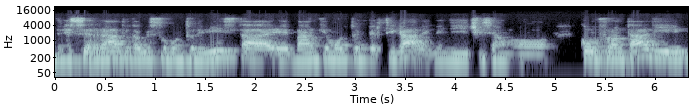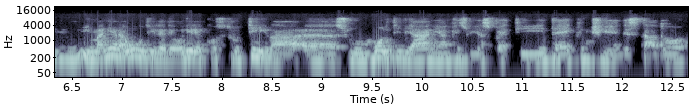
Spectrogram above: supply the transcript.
è serrato da questo punto di vista e va anche molto in verticale, quindi ci siamo confrontati in maniera utile, devo dire costruttiva, eh, su molti piani, anche sugli aspetti tecnici ed è stato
